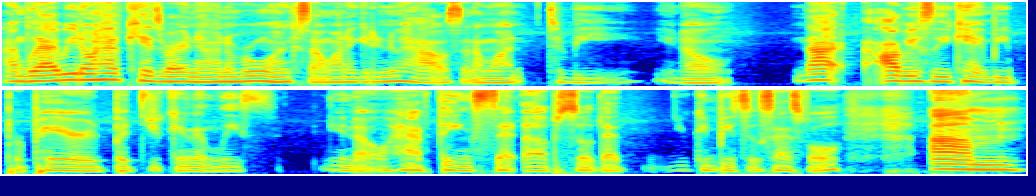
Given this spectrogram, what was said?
I'm glad we don't have kids right now, number one, because I want to get a new house and I want to be, you know, not obviously you can't be prepared, but you can at least, you know, have things set up so that you can be successful. Um,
